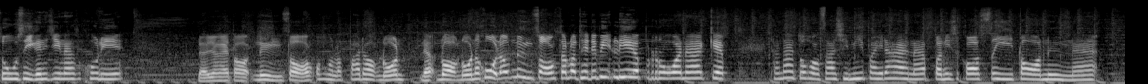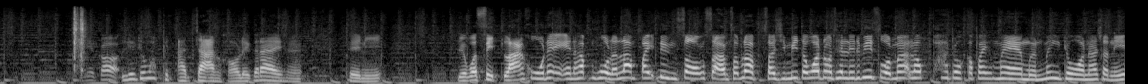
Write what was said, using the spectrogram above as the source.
สูสีกันจริงๆนะคู่นี้แล้วยังไงต่อ 1 2โอ้โหแล้วปาดอกโดน แล้วดอกโดนทั้งคู่แล้ว 1 2สำหรับเทเลทับบี้เรียบร้อยนะ เก็บทางด้านตัวของซาชิมิไปได้นะครับตอนนี้สกอร์4ต่อ1นะฮะเนี่ยก็เรียกได้ว่าเป็นอาจารย์ของเขาเลยก็ได้ฮะเพลนี้ เรียกว่าสิทธิ์ล้างครูนั่นเองนะครับโหแล้วล่ำไป 1 2 3สำหรับซาชิมิแต่ว่าโดนเทเลทบี้สวนมาแล้วพาดอกกลับไปแม่เหมือนไม่โดนนะช็อตนี้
